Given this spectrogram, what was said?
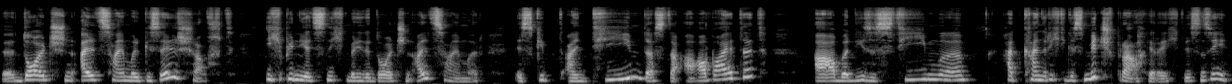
äh, deutschen Alzheimer-Gesellschaft. Ich bin jetzt nicht mehr in der deutschen Alzheimer. Es gibt ein Team, das da arbeitet, aber dieses Team äh, hat kein richtiges Mitspracherecht, wissen Sie.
